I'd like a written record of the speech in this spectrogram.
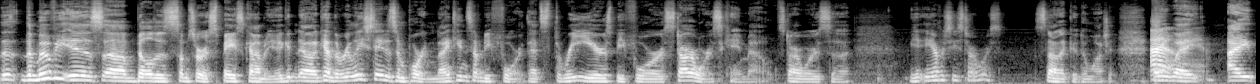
the, the movie is uh, billed as some sort of space comedy. Again, now, again, the release date is important 1974. That's three years before Star Wars came out. Star Wars. Uh, you, you ever see Star Wars? It's not that good to watch it. Anyway, know. I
